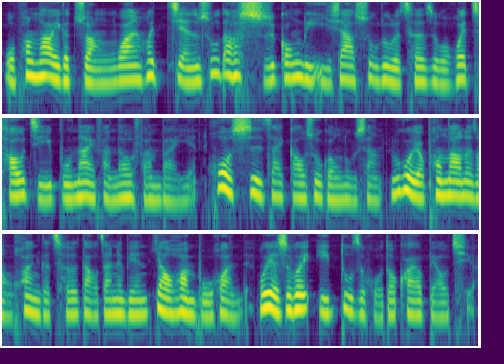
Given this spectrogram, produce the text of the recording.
我碰到一个转弯会减速到十公里以下速度的车子，我会超级不耐烦到翻白眼。或是在高速公路上，如果有碰到那种换个车道在那边要换不换的，我也是会一肚子火都快要飙起来。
